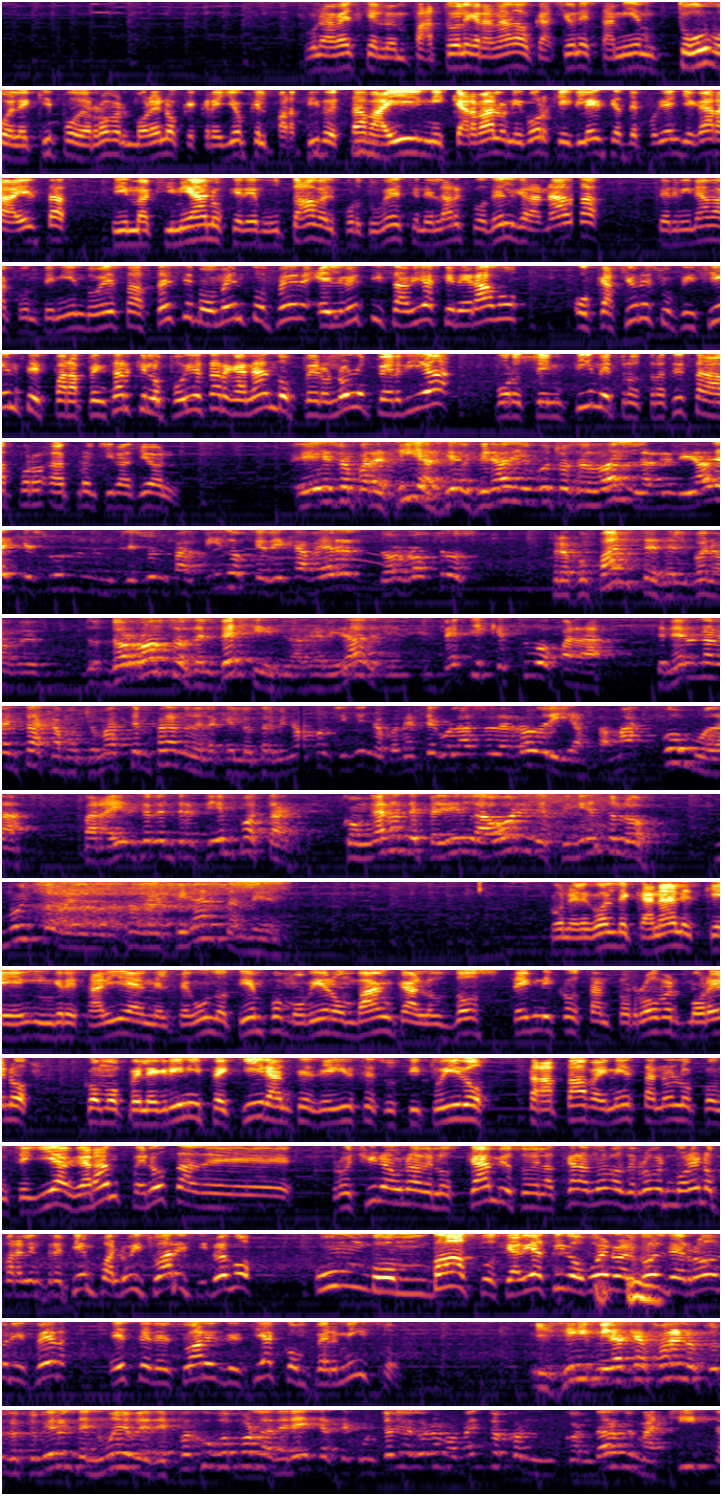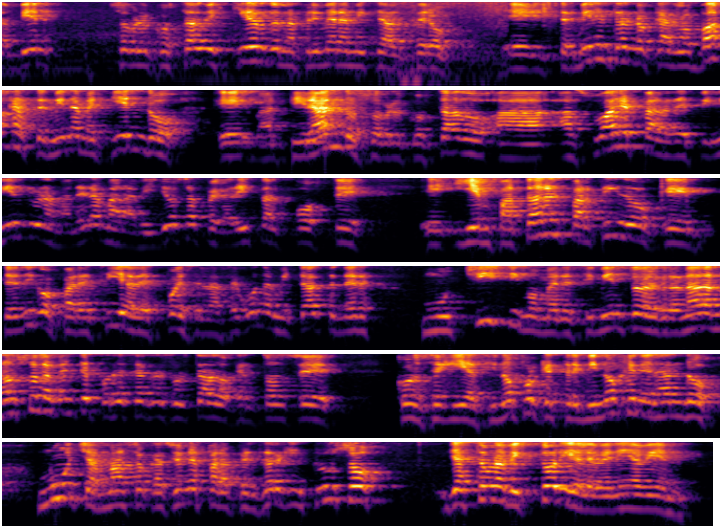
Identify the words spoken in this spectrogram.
Una vez que lo empató el Granada, ocasiones también tuvo el equipo de Robert Moreno que creyó que el partido estaba ahí, ni Carvalho ni Borja Iglesias le podían llegar a esta, y Maximiano que debutaba el portugués en el arco del Granada, terminaba conteniendo esta. Hasta ese momento, Fer, el Betis había generado ocasiones suficientes para pensar que lo podía estar ganando, pero no lo perdía por centímetros tras esta aproximación. Eso parecía, sí, al final y un gusto saludar. La realidad es que es un, es un partido que deja ver dos rostros preocupantes, del, bueno, dos rostros del Betis, la realidad. El, Betis que estuvo para tener una ventaja mucho más temprana de la que lo terminó consiguiendo con este golazo de Rodri, hasta más cómoda para irse al entretiempo, hasta con ganas de pedir la hora y definiéndolo muy sobre sobre el final también con el gol de Canales que ingresaría en el segundo tiempo. Movieron banca los dos técnicos, tanto Robert Moreno como Pellegrini Fekir, antes de irse sustituido. Trataba en esta, no lo conseguía. Gran pelota de Rochina, uno de los cambios o de las caras nuevas de Robert Moreno para el entretiempo a Luis Suárez y luego un bombazo. Si había sido bueno el gol de Rodri Fer, este de Suárez decía con permiso. Y sí, mira que a Suárez lo, tuvieron de nueve, después jugó por la derecha, se juntó en algunos momentos con, con Darwin Machís también sobre el costado izquierdo en la primera mitad, pero eh, termina entrando Carlos Vacas, termina metiendo, eh, tirando sobre el costado a, Suárez para definir de una manera maravillosa, pegadita al poste y empatar el partido que, te digo, parecía después en la segunda mitad tener muchísimo merecimiento del Granada, no solamente por ese resultado que entonces conseguía, sino porque terminó generando muchas más ocasiones para pensar que incluso ya hasta una victoria le venía bien.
